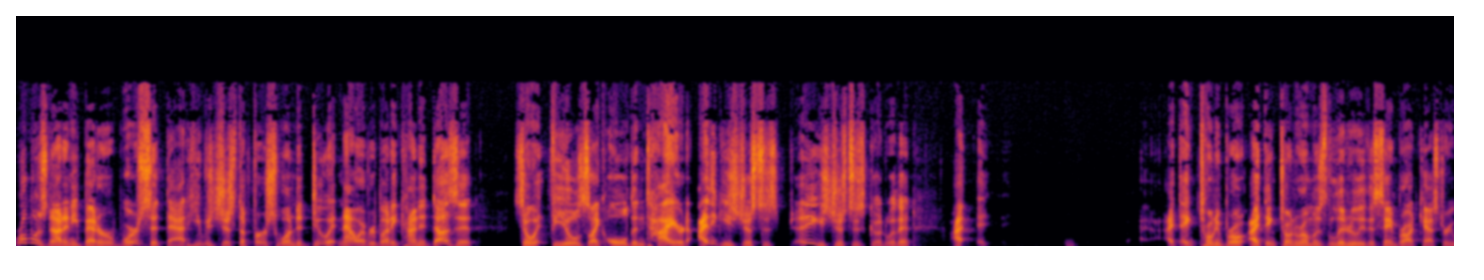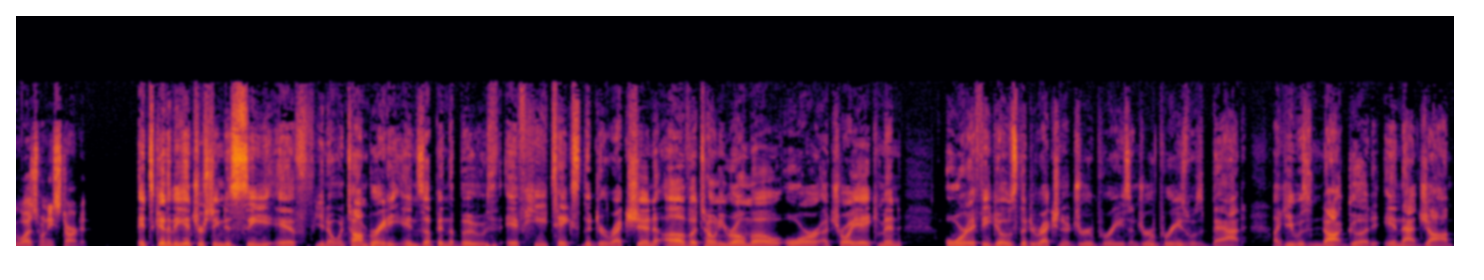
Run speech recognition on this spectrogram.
Romo's not any better or worse at that. He was just the first one to do it. Now everybody kind of does it, so it feels like old and tired. I think he's just as I think he's just as good with it. I I think Tony Bro I think Tony Romo is literally the same broadcaster he was when he started. it's going to be interesting to see if you know when Tom Brady ends up in the booth, if he takes the direction of a Tony Romo or a Troy Aikman, or if he goes the direction of Drew Brees. And Drew Brees was bad; like he was not good in that job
